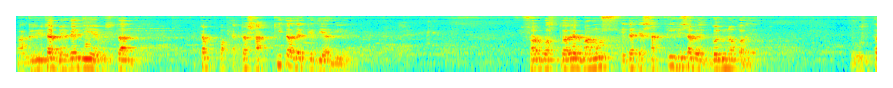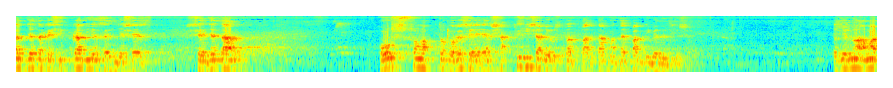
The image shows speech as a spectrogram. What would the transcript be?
পাগড়িটা বেঁধে দিয়ে উস্তাদ একটা একটা সাক্ষী তাদেরকে দিয়ে দিলেন। সর্বস্তরের মানুষ এটাকে সাক্ষী হিসাবে গণ্য করে। উস্তাদ যে তাকে শিক্ষা দিয়েছেন যে সে যে তার কোর্স সমাপ্ত করেছে এর সাক্ষী হিসাবে উস্তাদ তার মাথায় পাগড়ি বেঁধে দিয়েছে। এই জন্য আমার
